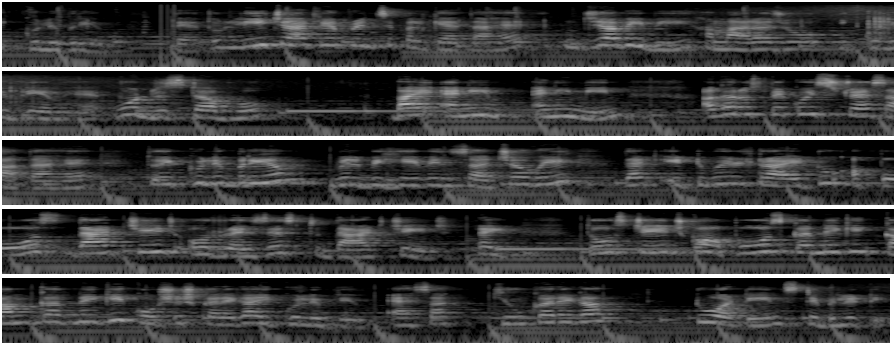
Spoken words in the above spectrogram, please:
equilibrium तो ली चार्टियर प्रिंसिपल कहता है, जब भी हमारा जो इक्विलिब्रियम है, वो डिस्टर्ब हो बाय एनी एनी मीन अगर उस पर कोई स्ट्रेस आता है तो equilibrium will behave in such a way that it will try to oppose that change और रेजिस्ट दैट चेंज राइट तो उस चेंज को अपोज करने की, कम करने की कोशिश करेगा इक्विलिब्रियम ऐसा क्यों करेगा? To attain stability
